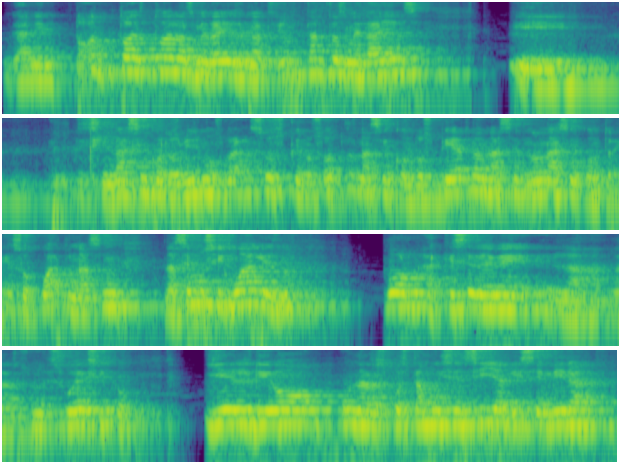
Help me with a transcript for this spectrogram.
ganen todas, todas las medallas de natación, tantas medallas, y si nacen con los mismos brazos que nosotros, nacen con dos piernas, nacen, no nacen con tres o cuatro, nacen, nacemos iguales, ¿no? por a qué se debe la, razón de su éxito. Y él dio una respuesta muy sencilla. Dice, mira,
